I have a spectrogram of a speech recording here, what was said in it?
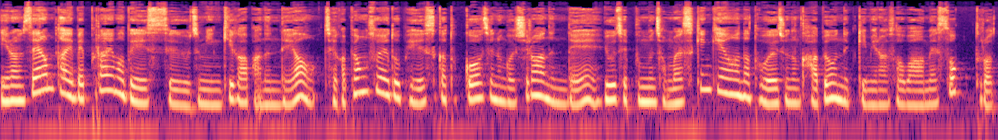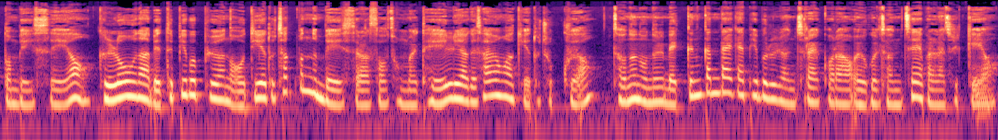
이런 세럼 타입의 프라이머 베이스 요즘 인기가 많은데요. 제가 평소에도 베이스가 두꺼워지는 걸 싫어하는데 이 제품은 정말 스킨케어 하나 더해주는 가벼운 느낌이라서 마음에 쏙 들었던 베이스예요. 글로우나 매트 피부 표현 어디에도 착 붙는 베이스라서 정말 데일리하게 사용하기에도 좋고요. 저는 오늘 매끈 깐달걀 피부를 연출할 거라 얼굴 전체에 발라줄게요.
